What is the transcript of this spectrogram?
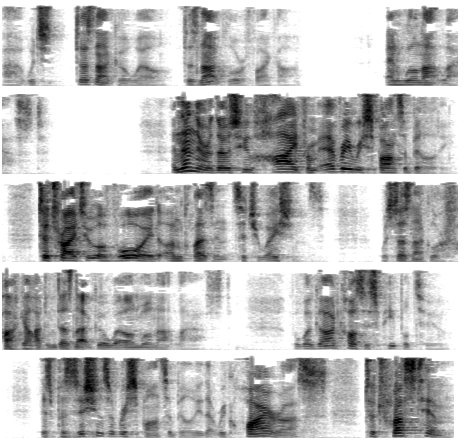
uh, which does not go well, does not glorify God, and will not last. And then there are those who hide from every responsibility to try to avoid unpleasant situations, which does not glorify God and does not go well and will not last. But what God calls his people to is positions of responsibility that require us to trust him,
